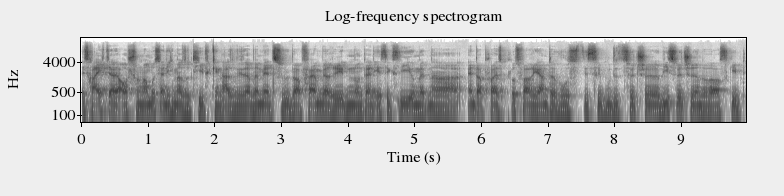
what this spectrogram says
es reicht ja auch schon, man muss ja nicht immer so tief gehen. Also wie gesagt, wenn wir jetzt über Firmware reden und dann E6E und mit einer Enterprise Plus Variante, wo es Distributed Switche, V-Switche und sowas gibt,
